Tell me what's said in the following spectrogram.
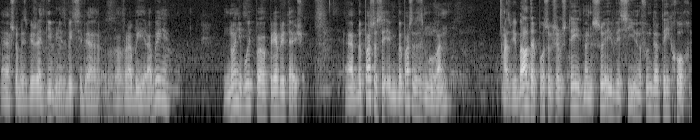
э, чтобы избежать гибели, сбыть себя в рабы и рабыни, но не будет приобретающего. Бепаштус из Муван, Азбибалдер посук Шемштейт Мамсуи Веси Фундер Тейхоха.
